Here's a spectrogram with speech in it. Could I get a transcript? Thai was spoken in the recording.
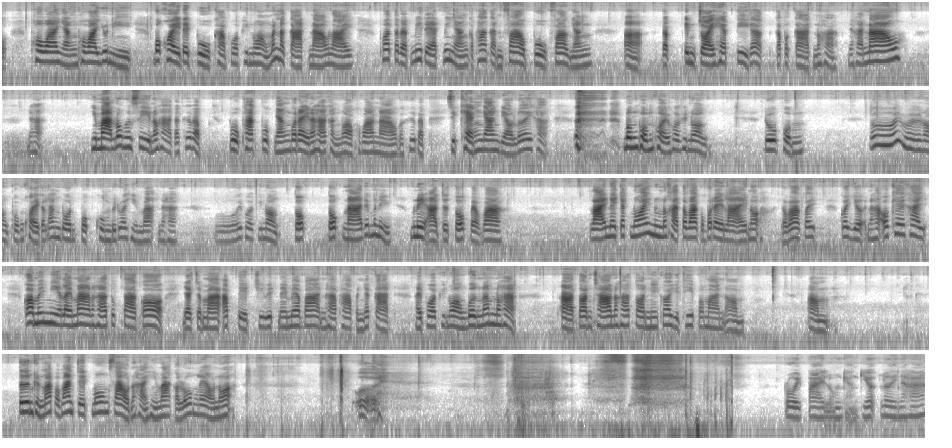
เพราะว่าหยังเพราะว่าอยู่นี่บ่ค่อยได้ปลูกค่ะเพราะว่าพี่น้องมันอากาศหนาวหลายเพราะแต่แบบมีแดดมีหยังกับผ้ากันฟ้าปลูกฟ้าหยังอ่าแบบ enjoy happy ก็กับอากาศเนาะค่ะนะคะหนาวนะคะหิมะลงจังซี่เนาะค่ะก็คือแบบปลูกพักปลูกหยังบ่ได้นะคะข้างนอกเพราะว่าหนาวก็คือแบบสิแข็งอย่างเดียวเลยค่ะมึงผมข่อยพ่อพี่น้อง ดูผม เอ้ยพี่น้องผมข่อยกำลังโดนปกคลุมไปด้วยหิมะนะคะโอ้ยพ่อพี่น้องตกตกหนาได้มั้นี่มันนี่อาจจะตกแบบว่า หลายในจักน้อยนึงเนาะค่ะแต่ว่าก็บ่ได้หลายเนาะแต่ว่าก็ก็เยอะนะคะ โอเคค่ะ ก็ไม่มีอะไรมากนะคะตุกตาก็อยากจะมาอัปเดตชีวิตในแม่บ้านนะคะพาบรรยากาศให้พ่อพี่น้องเบิ่งน้ำเนาะค่ะอ่าตอนเช้านะคะ ตอนนี้ก็อยู่ที่ประมาณอ่าอ่า ตื่นขึ้นมาประมาณเจ็ดโมงเช้านะคะหิมะก็โล่งแล้วเนาะโอ้ยโปรยปลายลงอย่างเยอะเลยนะคะ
